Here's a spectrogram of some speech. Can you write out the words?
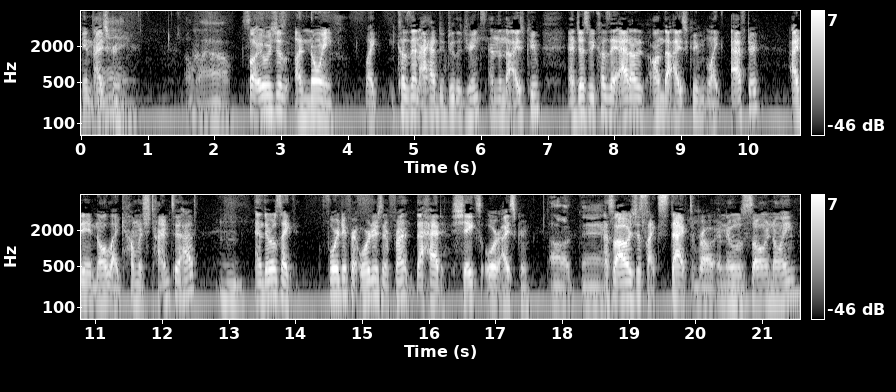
in ice cream. Oh wow. So it was just annoying, like, because then I had to do the drinks and then the ice cream, and just because they added on the ice cream like after, I didn't know like how much time to have, Mm. and there was like four different orders in front that had shakes or ice cream. Oh dang. And so I was just like stacked, bro, and it was so annoying.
